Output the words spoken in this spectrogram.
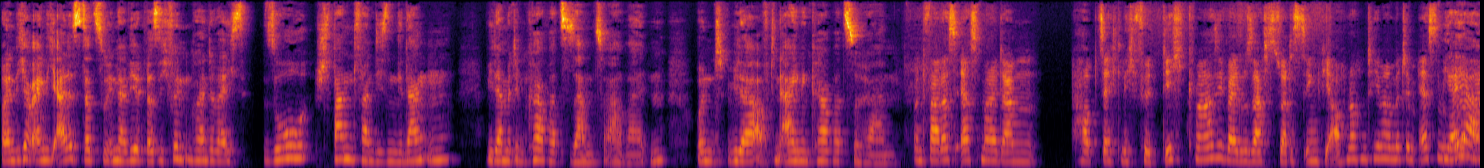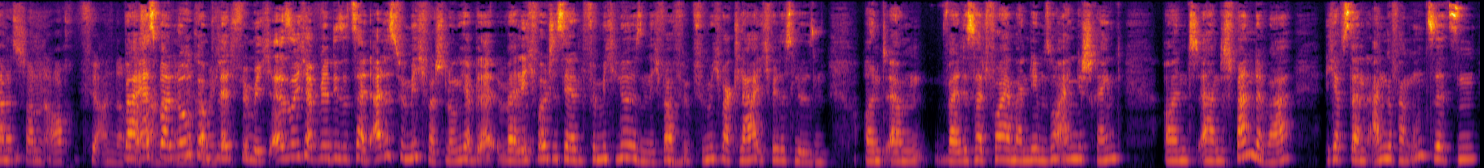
mhm. und ich habe eigentlich alles dazu inhaliert, was ich finden konnte, weil ich es so spannend fand, diesen Gedanken, wieder mit dem Körper zusammenzuarbeiten und wieder auf den eigenen Körper zu hören. Und war das erstmal dann hauptsächlich für dich quasi, weil du sagst, du hattest irgendwie auch noch ein Thema mit dem Essen ja, oder ja. war das schon auch für andere? War erstmal nur komplett für mich. Also ich habe mir diese Zeit alles für mich verschlungen, ich hab, weil ich wollte es ja für mich lösen. Ich war für, für mich war klar, ich will das lösen. Und ähm, weil das hat vorher mein Leben so eingeschränkt. Und äh, das Spannende war, ich habe es dann angefangen umzusetzen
